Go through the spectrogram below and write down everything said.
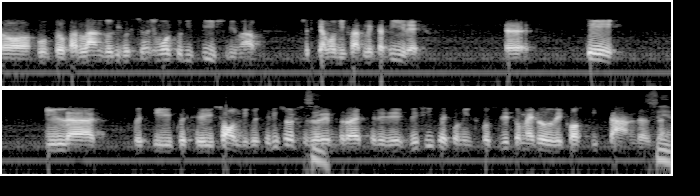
sto appunto parlando di questioni molto difficili, ma cerchiamo di farle capire eh, che il, questi, questi, soldi, queste risorse sì. dovrebbero essere decise con il cosiddetto metodo dei costi standard, sì,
